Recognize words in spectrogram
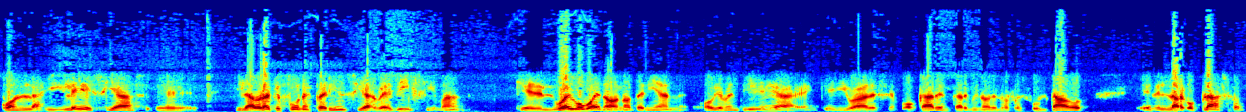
con las iglesias, eh, y la verdad que fue una experiencia bellísima que luego, bueno, no tenían obviamente idea en qué iba a desembocar en términos de los resultados en el largo plazo.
